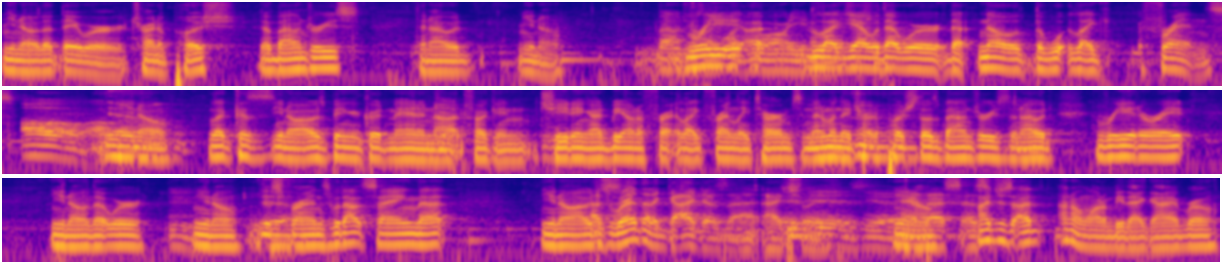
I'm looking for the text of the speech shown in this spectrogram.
you know, that they were trying to push the boundaries, then I would, you know, Boundaries re- like what? Uh, You're in like yeah, relationship? that were that no the like friends, Oh, oh Yeah. you know, like because you know I was being a good man and not fucking cheating. I'd be on a fri like friendly terms, and then when they try to push mm. those boundaries, then I would reiterate, you know, that we're mm. you know just Yeah. friends without saying that. You know, I was It's just, rare that a guy does that. Actually, It is, yeah. you Yeah, know, that's- that's- I just I, I don't want to be that guy, bro.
